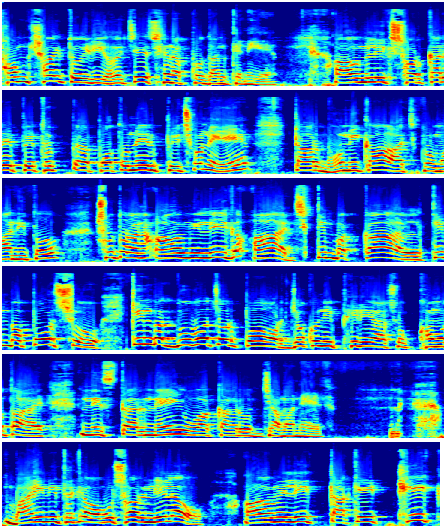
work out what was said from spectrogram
সংশয় তৈরি হয়েছে সেনাপ্রধানকে নিয়ে। আওয়ামী লীগ সরকারের পতনের পেছনে তার ভূমিকা আজ প্রমাণিত। সুতরাং আওয়ামী লীগ আজ কিংবা কাল কিংবা পরশু কিংবা দু বছর পর যখনই ফিরে আসুক ক্ষমতায় নিস্তার নেই ওয়াকার উজ্জামানের বাহিনী থেকে অবসর নিলেও আওয়ামী লীগ তাকে ঠিক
